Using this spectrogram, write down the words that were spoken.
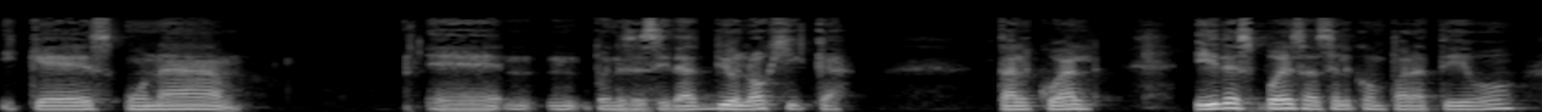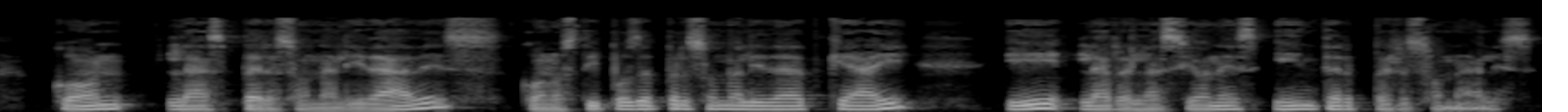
y qué es una eh, pues necesidad biológica, tal cual. Y después hace el comparativo con las personalidades, con los tipos de personalidad que hay y las relaciones interpersonales.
